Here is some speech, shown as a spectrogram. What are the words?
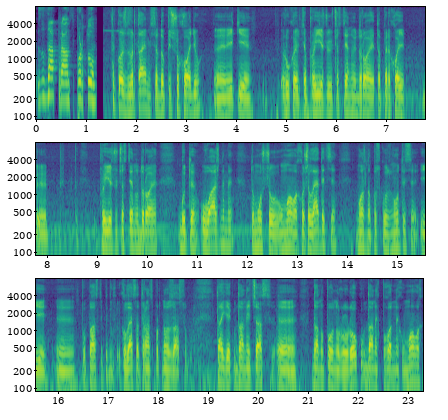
з-за транспорту. Також звертаємося до пішоходів, які рухаються проїжджою частиною дороги та переходять е, проїжджу частину дороги, бути уважними, тому що в умовах ожеледиці можна поскузнутися і е, попасти під колеса транспортного засобу. Так як в даний час, е, в дану повну року, в даних погодних умовах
